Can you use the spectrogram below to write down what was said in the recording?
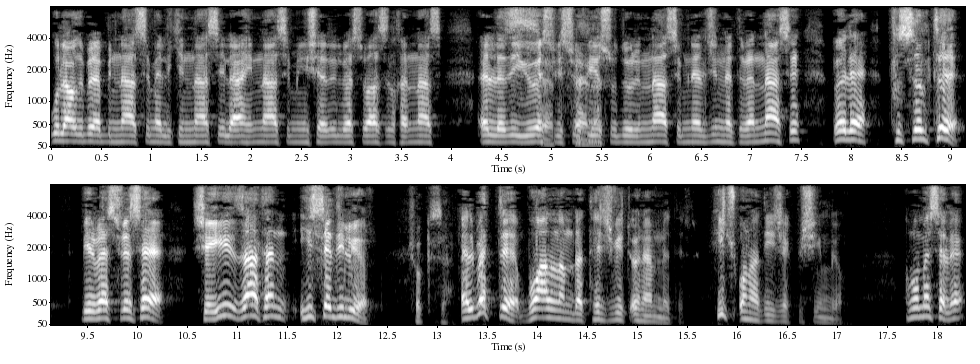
kul euzu bi rabbin nâsi melikin nâsi ilahin nâsi min şerril vesvasil hannâs ellezî yuvesvisu Sepsele. fî sudurin nâsi minel cinneti ven nâsi böyle fısıltı bir vesvese şeyi zaten hissediliyor. Çok güzel. Elbette bu anlamda tecvid önemlidir. Hiç ona diyecek bir şeyim yok. Ama mesele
